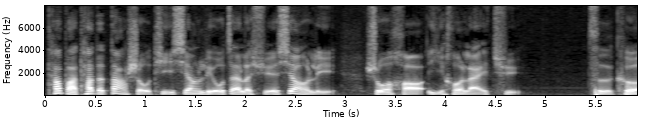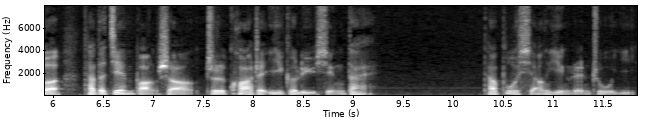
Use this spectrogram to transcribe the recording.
他把他的大手提箱留在了学校里，说好以后来取。此刻，他的肩膀上只挎着一个旅行袋。他不想引人注意，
